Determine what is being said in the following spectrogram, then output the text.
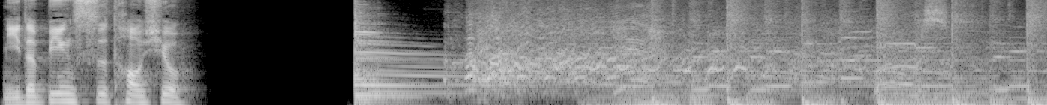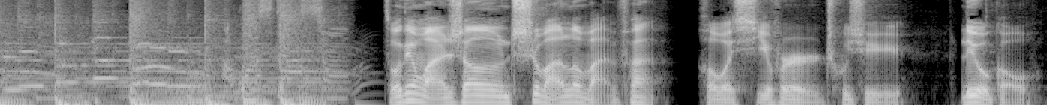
你的冰丝套袖。”昨天晚上吃完了晚饭，和我媳妇儿出去遛狗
